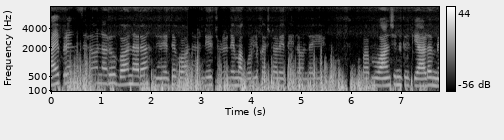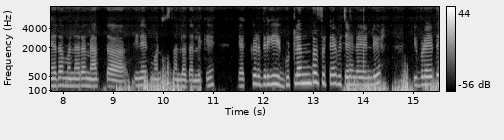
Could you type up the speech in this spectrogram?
హాయ్ ఫ్రెండ్స్ ఎలా ఉన్నారు? బాగున్నారా? నేనైతే బాగున్నానండి. చూడండి మా గొర్రెల కష్టాలు అయితే ఇలా ఉన్నాయి. పాపం వాంఛనికులకి ఆడ మేదామన్నారా మేత తినేక మనసు వస్తుందిలే దానికి ఎక్కడ తిరిగి గుట్లంతా చుట్టేపిచ్చేయండి ఇప్పుడైతే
